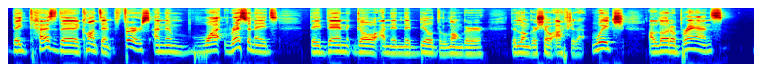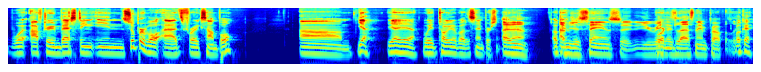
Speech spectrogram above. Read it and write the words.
they test the content first, and then what resonates, they then go and then they build the longer, the longer show after that. Which a lot of brands, after investing in Super Bowl ads, for example, um, yeah, yeah, yeah, we're talking about the same person. I know. Okay. I'm just saying so you read Gordon. his last name properly. Okay.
